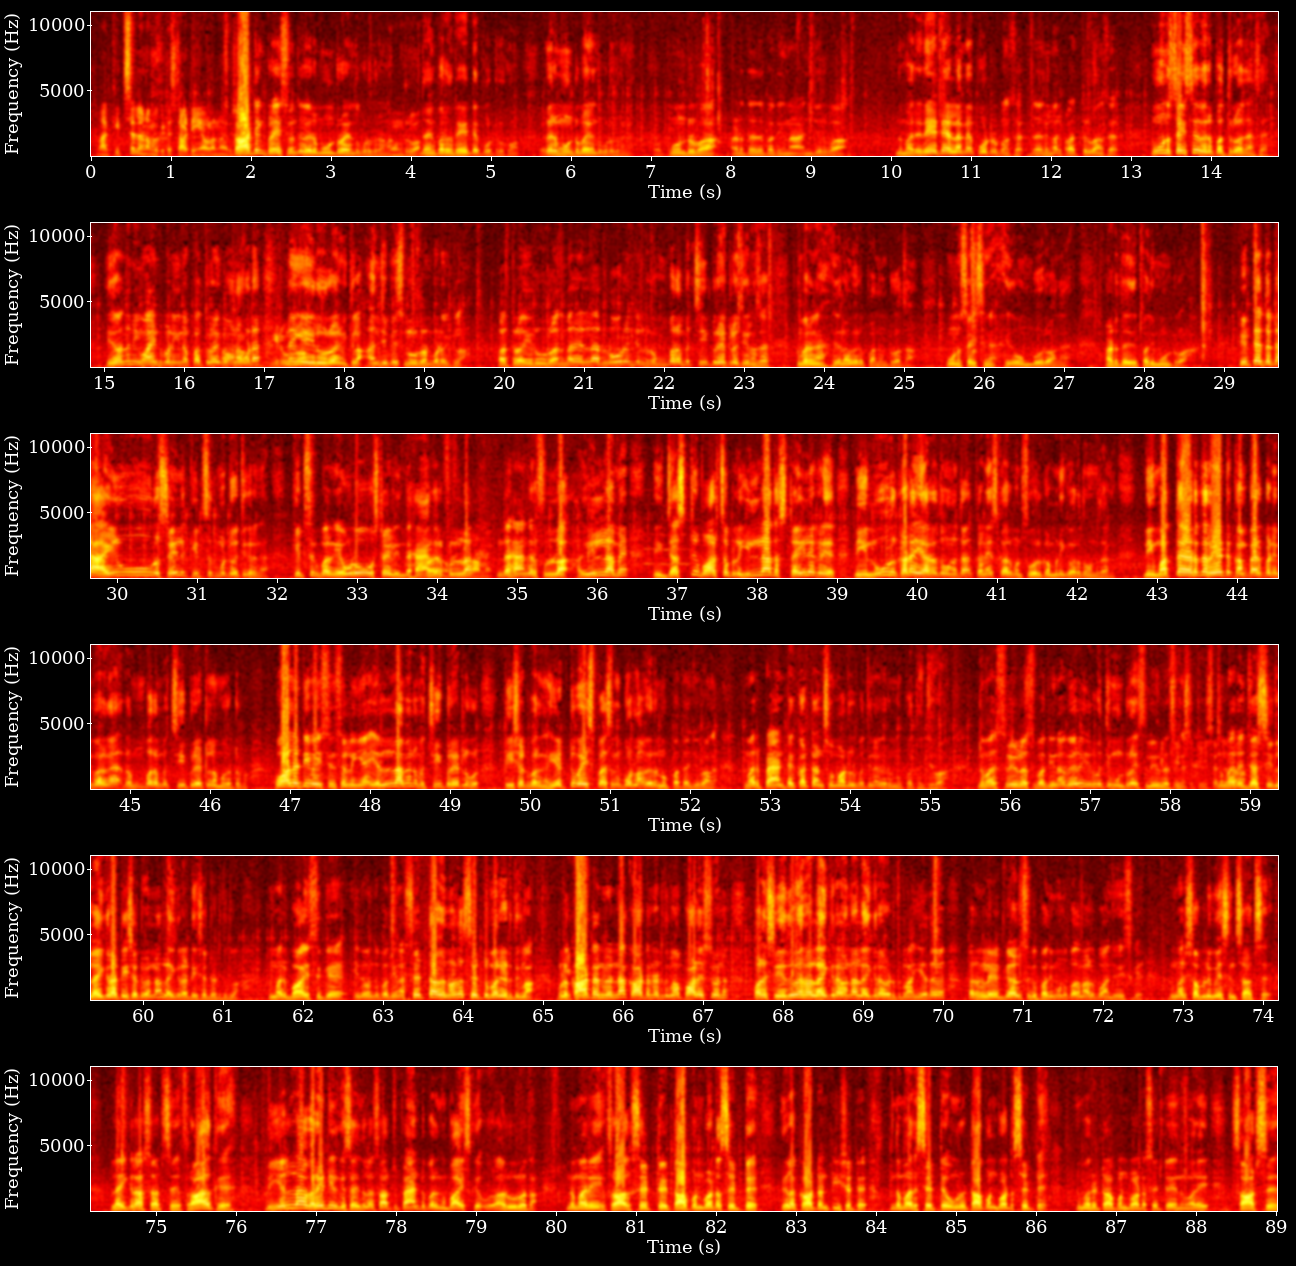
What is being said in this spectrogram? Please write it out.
நான் கிட்ஸ் எல்லாம் நம்ம கிட்ட ஸ்டார்டிங் இருக்கு? ஸ்டார்டிங் ப்ரைஸ் வந்து வெறும் மூணு ரூபாயிலேருந்து கொடுக்குறேன் மூணு ரூபா. இந்த பாருங்க ரேட்டே போட்டிருக்கோம். வெறும் மூணு ரூபாயிலேருந்து கொடுக்குறேங்க. மூணு ரூபா அடுத்தது பார்த்தீங்கன்னா அஞ்சு ரூபா. இந்த மாதிரி ரேட்டே எல்லாமே போட்டிருப்போம் சார் இந்த மாதிரி பத்து ரூபாங்க சார் மூணு சைஸே வெறும் பத்து ரூபா தான் சார் இது வந்து நீங்கள் வாங்கிட்டு போனீங்கன்னா பத்து ரூபாய்க்கு வாங்கினா கூட நீங்கள் இருபது ரூபாய்க்கு விற்கலாம் அஞ்சு பீஸ் நூறுரூவான்னு கூட விற்கலாம் பத்து ரூபா இருபது ரூபா அந்த மாதிரி எல்லாம் லோ ரேஞ்சில் ரொம்ப ரொம்ப சீப் ரேட்டில் வச்சுக்கிறேன் சார் இங்க பாருங்க இதெல்லாம் வெறும் பன்னெண்டு ரூபா தான். மூணு சைஸுங்க இது ஒம்பது ரூபாங்க. அடுத்தது இது பதிமூணு ரூபா. கிட்டத்தட்ட ஐநூறு ஸ்டைலு கிட்ஸுக்கு மட்டும் வச்சுக்கிறேங்க. கிட்ஸுக்கு பாருங்கள் எவ்வளோ ஸ்டைல் இந்த ஹேங்கர் ஃபுல்லாக இந்த ஹேங்கர் ஃபுல்லாக எல்லாமே நீங்கள் ஜஸ்ட்டு வாட்ஸ்அப்பில் இல்லாத ஸ்டைலே கிடையாது. நீங்கள் நூறு கடை ஏறது ஒன்று தான் கணேஷ் கார்மெண்ட்ஸ் ஒரு கம்பெனிக்கு வர்றது ஒன்று தாங்க. நீங்கள் மற்ற இடத்த ரேட்டு கம்பேர் பண்ணி பாருங்கள் ரொம்ப ரொம்ப சீப் ரேட்டில் நம்மக்கிட்ட இருக்கும் குவாலிட்டி வைஸ்னு சொல்லிங்க எல்லாமே நம்ம சீப் ரேட்டில் டிஷர்ட் பாருங்கள் எட்டு வயசு பசங்க போடலாம் வெறும் முப்பத்தஞ்சு ரூபாங்க. இந்த மாதிரி pant cut and shoe model பார்த்தீங்கன்னா வெறும் முப்பத்தஞ்சு ரூபா. இந்த மாதிரி ஸ்லீவ்லெஸ் பார்த்தீங்கன்னா வெறும் இருபத்தி மூணு ரூபாய் ஸ்லீவ்லெஸ்ஸுங்க இந்த மாதிரி ஜர்சி லைக்ரா டிஷர்ட் வேணா லைக்ரா டிஷர்ட் எடுத்துக்கலாம். இந்த மாதிரி பாய்ஸுக்கு இது வந்து பார்த்தீங்கன்னா செட்டாக வேணாலும் செட்டு மாதிரி எடுத்துக்கலாம். உங்களுக்கு காட்டன் வேணா காட்டன் எடுத்துக்கலாம். பாலிஸ்டர் வேணா பாலிஸ்டர் எது வேணால் லைக்ரா வேணால் லைக்ரா எடுத்துக்கலாம். எதை பாருங்களே கேர்ள்ஸுக்கு பதிமூணு பதினாலு பாஞ்சு வயசுக்கு. இந்த மாதிரி sublimation shorts lycra shorts frock இப்படி எல்லா வெரைட்டி இருக்குது சார் இதெல்லாம் ஷார்ட்ஸ் பேண்ட்டு பாருங்கள் பாய்ஸ்க்கு ஒரு அறுபது ரூபா தான். இந்த மாதிரி frock set top and bottom set இதெல்லாம் காட்டன் டிஷர்ட்டு இந்த மாதிரி செட்டு உங்களுக்கு டாப் அண்ட் பாட்டம் செட்டு இந்த மாதிரி டாப் அண்ட் பாட்டம் செட்டு இந்த மாதிரி ஷார்ட்ஸு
